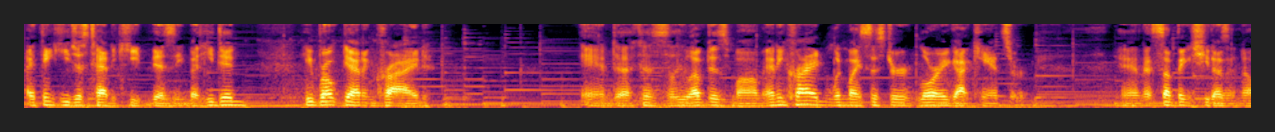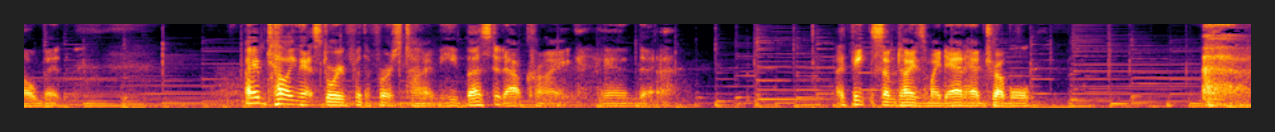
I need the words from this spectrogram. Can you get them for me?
I think he just had to keep busy, but he did. He broke down and cried, and because uh, he loved his mom, and he cried when my sister Lori got cancer, and that's something she doesn't know. But I am telling that story for the first time. He busted out crying, and uh, I think sometimes my dad had trouble uh,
